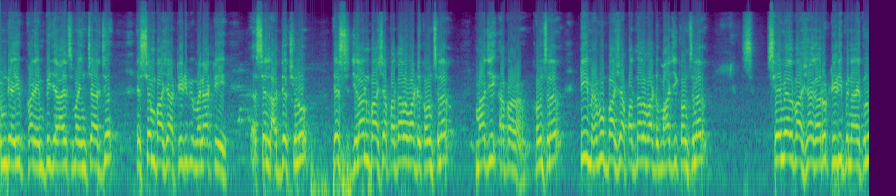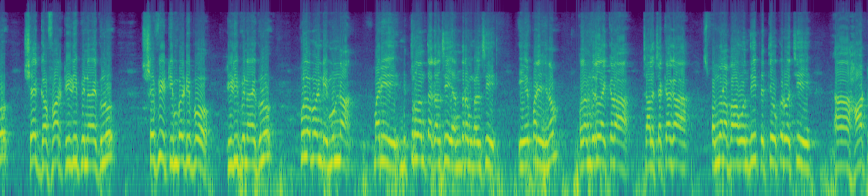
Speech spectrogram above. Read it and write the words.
MD Ayub Khan MP Rayalaseema incharge SM Basha TDP minority cell అధ్యక్షులు ఎస్ జిలాన్ భాష పద్నాలుగు వార్డు కౌన్సిలర్ మాజీ కౌన్సిలర్ టి మహబూబ్ బాషా పద్నాలుగు వార్డు మాజీ కౌన్సిలర్ సేమ్యాల్ బాషా గారు టీడీపీ నాయకులు షేక్ గఫార్ టీడీపీ నాయకులు షఫీ టింబర్ డిపో టీడీపీ నాయకులు పూలబండి మున్నా మరి మిత్రులంతా కలిసి అందరం కలిసి ఏర్పాటు చేసినాం. వాళ్ళందరిలో ఇక్కడ చాలా చక్కగా స్పందన బాగుంది. ప్రతి ఒక్కరు వచ్చి హార్ట్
